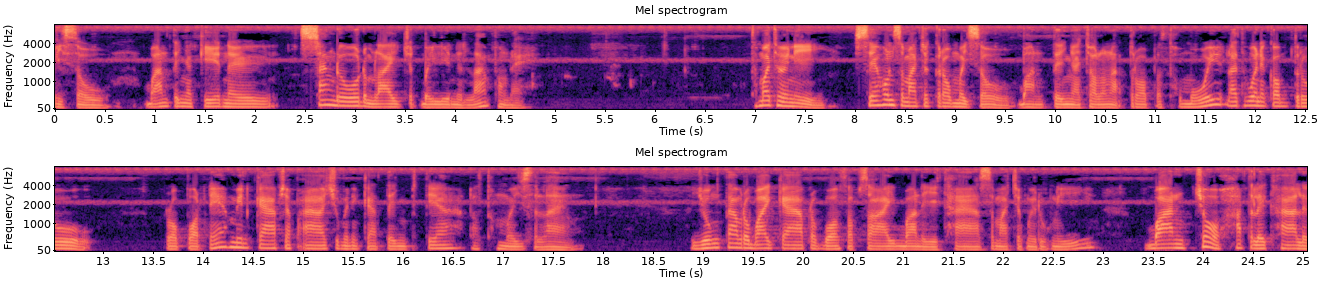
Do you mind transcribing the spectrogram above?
អេសូបានទិញអគារនៅសាំងដូតម្លៃ7លានដុល្លារផងដែរថ្មីថ្មីនេះសេហ៊ុនសមាជិកក្រុមមីសូបានទិញអចលនទ្រព្យដ៏ធំមួយដែលធ្វើនៅកំទ្រូ របបនេះមានការផ្ចាស់ផ្អើលជាមួយនឹងការទិញផ្ទះដ៏ថ្មីស្លាងយោងតាមរបាយការណ៍ប្រព័ន្ធផ្សព្វផ្សាយបាននិយាយថាសមាជិកមួយរូបនេះបានចុះហត្ថលេខាលើ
